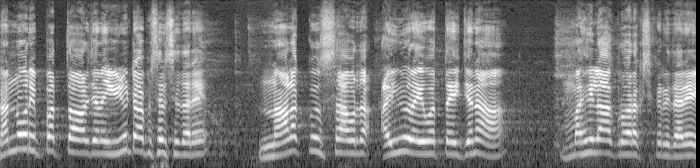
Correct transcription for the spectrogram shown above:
ನಾನ್ನೂರ ಇಪ್ಪತ್ತಾರು ಜನ ಯೂನಿಟ್ ಆಫೀಸರ್ಸ್ ಇದ್ದಾರೆ. ನಾಲ್ಕು ಸಾವಿರದ ಐನೂರ ಐವತ್ತೈದು ಜನ ಮಹಿಳಾ ಗೃಹರಕ್ಷಕರಿದ್ದಾರೆ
